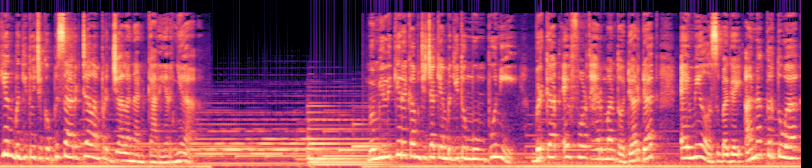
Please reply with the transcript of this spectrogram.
yang begitu cukup besar dalam perjalanan karirnya. Memiliki rekam jejak yang begitu mumpuni, berkat effort Hermanto Dardak, Emil sebagai anak tertua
